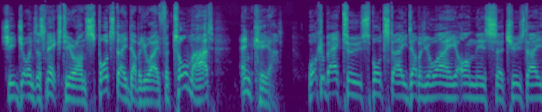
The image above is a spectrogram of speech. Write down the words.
She joins us next here on Sports Day WA for Toolmart and Kia. Welcome back to Sports Day WA on this uh, Tuesday.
